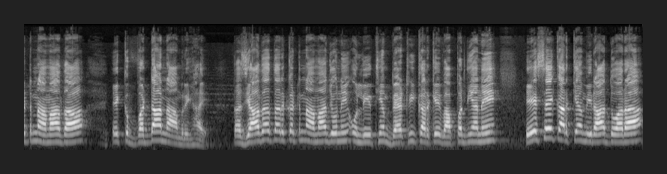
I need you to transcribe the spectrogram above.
ਘਟਨਾਵਾਂ ਦਾ ਇੱਕ ਵੱਡਾ ਨਾਮ ਰਿਹਾ ਹੈ। ਤਾਂ ਜ਼ਿਆਦਾਤਰ ਘਟਨਾਵਾਂ ਜੋ ਨੇ ਉਹ ਲੀਥੀਅਮ ਬੈਟਰੀ ਕਰਕੇ ਵਾਪਰਦੀਆਂ ਨੇ। ਇਸੇ ਕਰਕੇ ਅਮੀਰਾਤ ਦੁਆਰਾ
